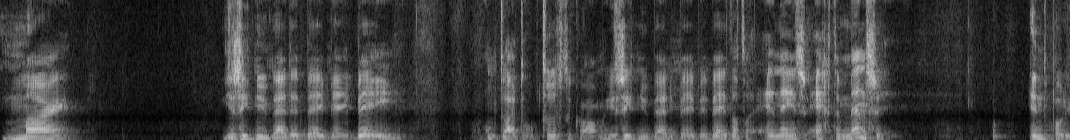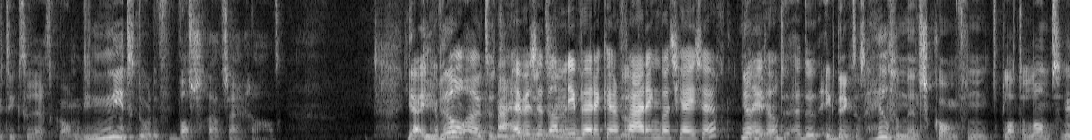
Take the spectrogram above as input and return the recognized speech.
maar je ziet nu bij de BBB, om daarop terug te komen, je ziet nu bij de BBB dat er ineens echte mensen in de politiek terechtkomen die niet door de wasstraat zijn gehaald. Ja, ik Die heb, wel uit het. Maar hebben ze dan die werkervaring wat jij zegt? Ja, nee, nee, toch? ik denk dat heel veel mensen komen van het platteland eh,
